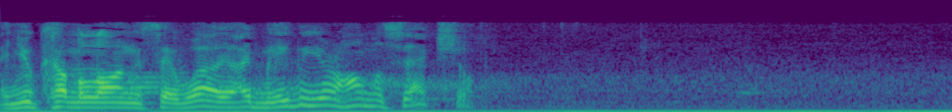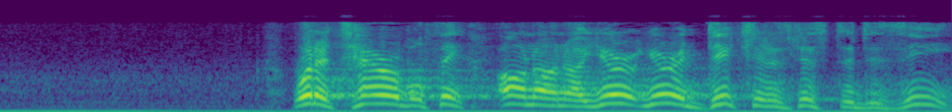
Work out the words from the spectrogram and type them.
and you come along and say, Well, maybe you're homosexual. What a terrible thing. Oh, no, no, your, your addiction is just a disease.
